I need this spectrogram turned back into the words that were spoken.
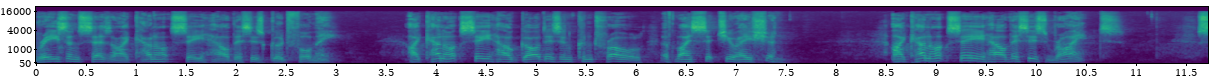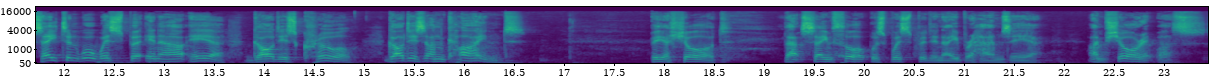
reason says, I cannot see how this is good for me. I cannot see how God is in control of my situation. I cannot see how this is right. Satan will whisper in our ear, God is cruel, God is unkind. Be assured, that same thought was whispered in Abraham's ear. I'm sure it was.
